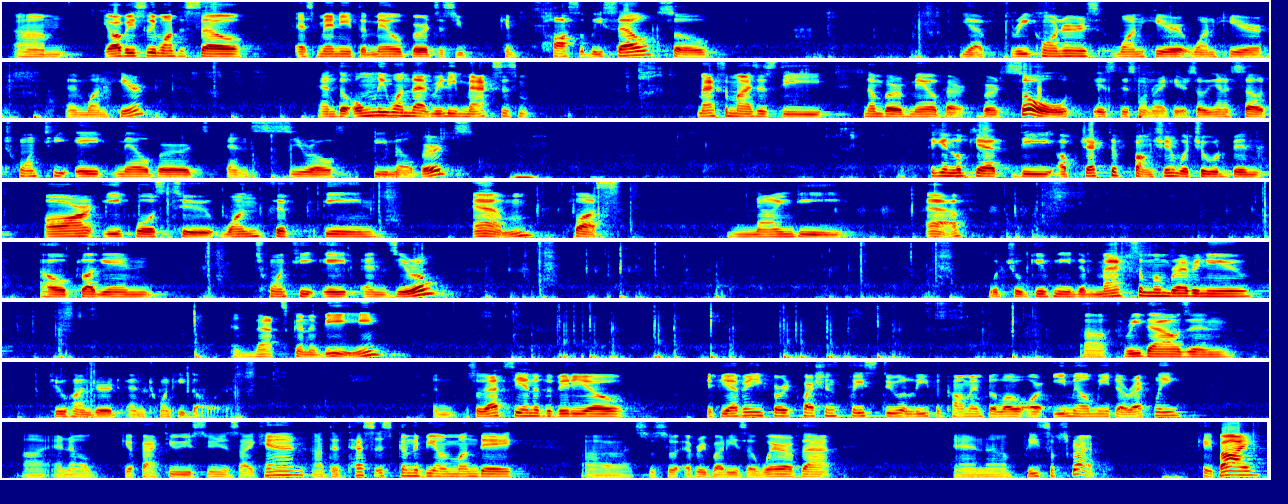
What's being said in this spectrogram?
Um, you obviously want to sell as many of the male birds as you can possibly sell. So you have three corners, one here, one here, and one here. And the only one that really maxes maximizes the number of male birds sold is this one right here. So we're going to sell 28 male birds and 0 female birds. Taking a look at the objective function, which would have been r equals to 115m plus 90f. I will plug in 28 and 0. which will give me the maximum revenue and that's going to be uh, $3,220. And so that's the end of the video. If you have any further questions, please do leave a comment below or email me directly. Uh, and I'll get back to you as soon as I can. Uh, the test is going to be on Monday, uh, so, so everybody is aware of that. And uh, please subscribe. Okay, bye.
